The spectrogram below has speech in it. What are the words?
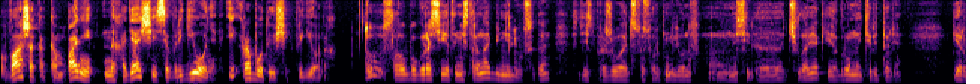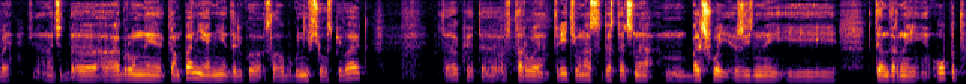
Ваше как компании, находящиеся в регионе и работающие в регионах? Ну, слава богу, Россия это не страна Бенилюкса, да? Здесь проживает 140 миллионов э, э, человек и огромная территория. Первое. Значит, э, огромные компании, они далеко, слава богу, не все успевают. Так, это второе. Третье, у нас достаточно большой жизненный и тендерный опыт,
